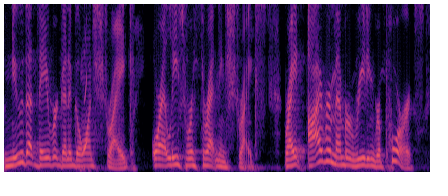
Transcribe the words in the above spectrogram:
knew that they were going to go on strike or at least were threatening strikes, right? I remember reading reports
